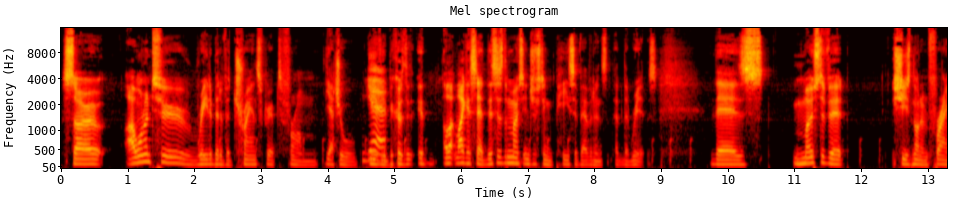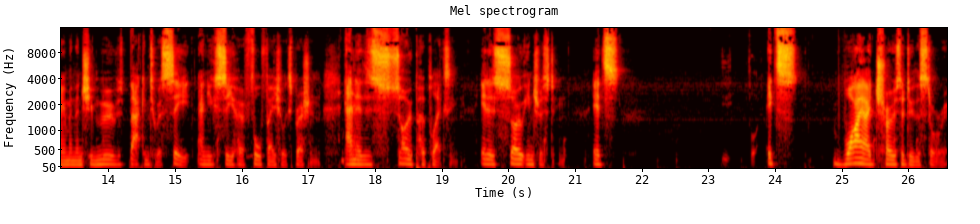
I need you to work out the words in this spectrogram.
So I wanted to read a bit of a transcript from the actual Yeah. interview because, it, it, like I said, this is the most interesting piece of evidence that there is. There's most of it. She's not in frame, and then she moves back into a seat, and you see her full facial expression, and it is so perplexing. It is so interesting. It's it's why I chose to do the story.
